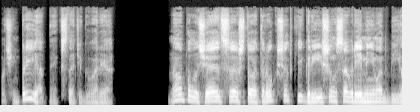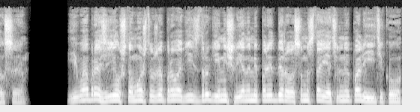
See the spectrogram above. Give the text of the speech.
Очень приятные, кстати говоря. Но получается, что от рук все-таки Гришин со временем отбился. И вообразил, что может уже проводить с другими членами Политбюро самостоятельную политику,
